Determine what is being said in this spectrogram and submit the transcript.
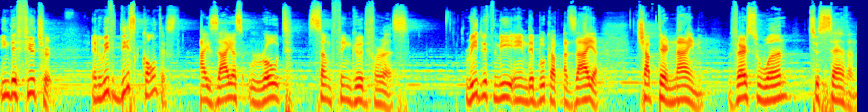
in the future. And with this context, Isaiah wrote something good for us. Read with me in the book of Isaiah, chapter 9, verse 1 to 7.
